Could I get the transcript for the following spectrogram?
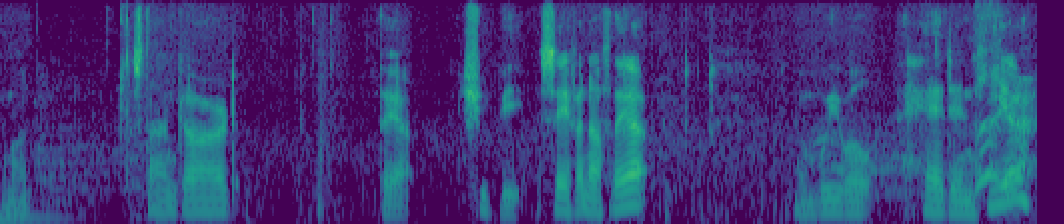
Come on, stand guard. There, should be safe enough there. And we will head in here.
